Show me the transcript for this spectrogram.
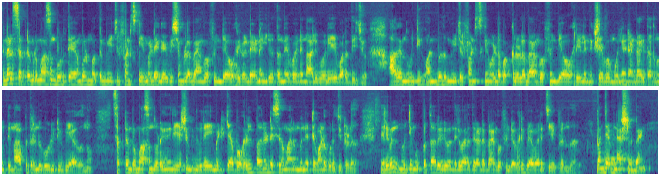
എന്നാൽ സെപ്റ്റംബർ മാസം പൂർത്തിയാകുമ്പോൾ മൊത്തം മ്യൂച്വൽ ഫണ്ട് സ്കീമുകളുടെയും കൈവശമുള്ള ബാങ്ക് ഓഫ് ഇന്ത്യ ഓഹരികളുടെ എണ്ണം ഇരുപത്തൊന്ന് പോയിന്റ് നാല് കോടിയായി വർദ്ധിച്ചു. ആകെ നൂറ്റി ഒൻപത് മ്യൂച്വൽ ഫണ്ട് സ്കീമുകളുടെ പക്കലുള്ള ബാങ്ക് ഓഫ് ഇന്ത്യ ഓഹരിയിലെ നിക്ഷേപ മൂല്യം രണ്ടായിരത്തി അറുന്നൂറ്റി നാൽപ്പത്തിരണ്ട് കോടി രൂപയാകുന്നു. സെപ്റ്റംബർ മാസം തുടങ്ങിയതിനു ശേഷം ഇതുവരെ ഈ മെഡിക്കാപ്പ് ഓഹരിൽ പതിനെട്ട് ശതമാനം മുന്നേറ്റമാണ് കുറിച്ചിട്ടുള്ളത്. നിലവിൽ നൂറ്റി മുപ്പത്താറ് രൂപ നിലവാരത്തിലാണ് ബാങ്ക് ഓഫ് ഇന്ത്യ ഓഹരി വ്യാപാരം ചെയ്യപ്പെടുന്നത്. പഞ്ചാബ് നാഷണൽ ബാങ്ക്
